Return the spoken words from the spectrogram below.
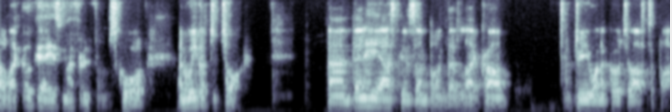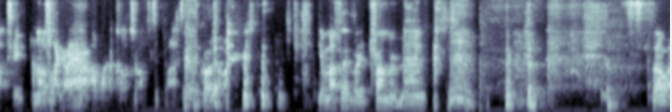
I'm like, "Okay, he's my friend from school," and we got to talk. And then he asked in some point that like, uh, "Do you want to go to after party?" And I was like, "Yeah, I want to go to after party. Of course, I want. you're my favorite drummer, man." so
